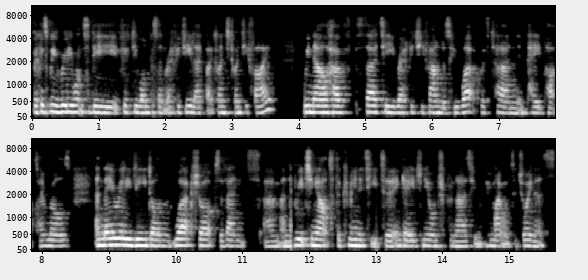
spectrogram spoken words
because we really want to be 51% refugee led by 2025. We now have 30 refugee founders who work with TERN in paid part time roles, and they really lead on workshops, events, um, and reaching out to the community to engage new entrepreneurs who, who might want to join us.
